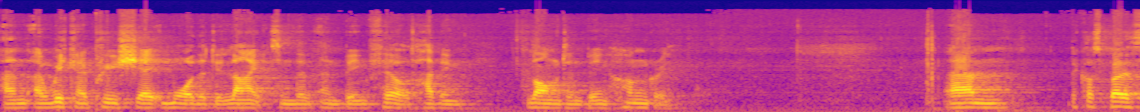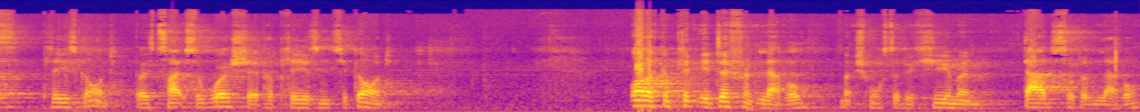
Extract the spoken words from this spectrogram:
and, and, we can appreciate more the delight and, the, and being filled, having longed and being hungry. Um, because both please God. Both types of worship are pleasing to God. On a completely different level, much more sort of human dad sort of level,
